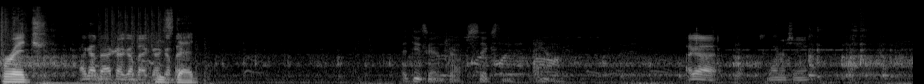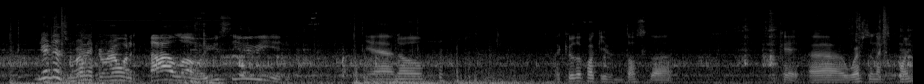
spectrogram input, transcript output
Bridge. I got back. I got back. I He's got back. He's dead. That dude's gonna drop 60. Damn. I got war machine. You're just running around with a gallo. Are you serious? Yeah, no. like who the fuck even does that? Okay, uh, where's the next point?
